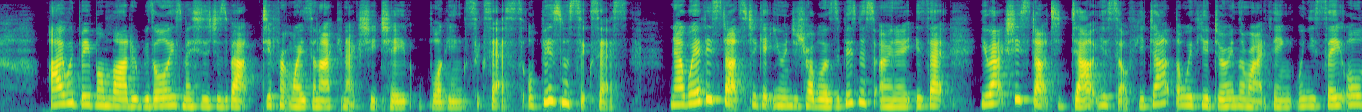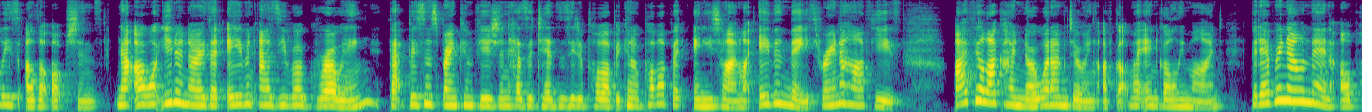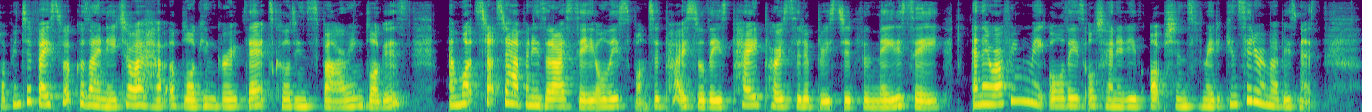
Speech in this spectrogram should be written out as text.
I would be bombarded with all these messages about different ways that I can actually achieve blogging success or business success. Now, where this starts to get you into trouble as a business owner is that you actually start to doubt yourself. You doubt that whether you're doing the right thing when you see all these other options. Now, I want you to know that even as you are growing, that business brain confusion has a tendency to pop up. It can pop up at any time. Like even me, three and a half years, I feel like I know what I'm doing. I've got my end goal in mind. But every now and then I'll pop into Facebook because I need to. I have a blogging group there. It's called Inspiring Bloggers. And what starts to happen is that I see all these sponsored posts or these paid posts that are boosted for me to see. And they're offering me all these alternative options for me to consider in my business.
